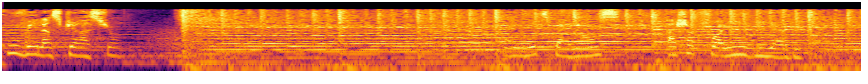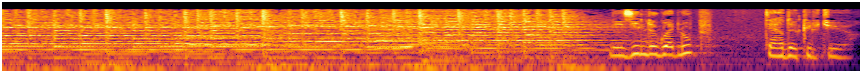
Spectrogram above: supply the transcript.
Trouver l'inspiration. Une expérience à chaque fois inoubliable. Les îles de Guadeloupe, terre de culture.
